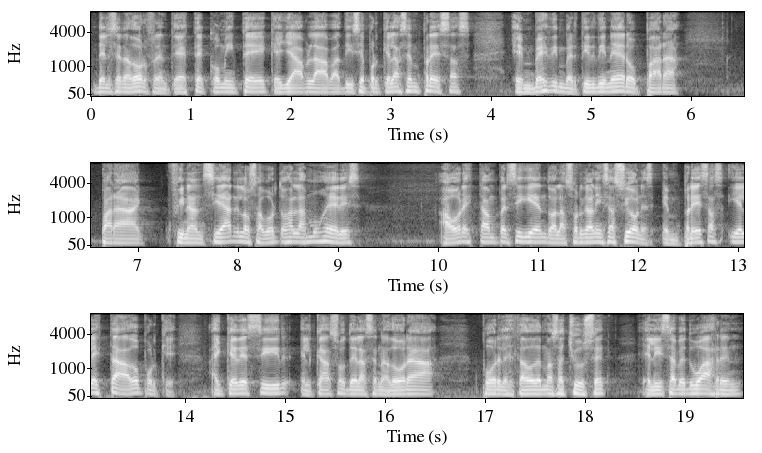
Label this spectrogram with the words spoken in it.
del senador frente a este comité que ya hablaba, dice, ¿por qué las empresas, en vez de invertir dinero para, para financiar los abortos a las mujeres, ahora están persiguiendo a las organizaciones, empresas y el Estado, porque hay que decir el caso de la senadora por el Estado de Massachusetts, Elizabeth Warren,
